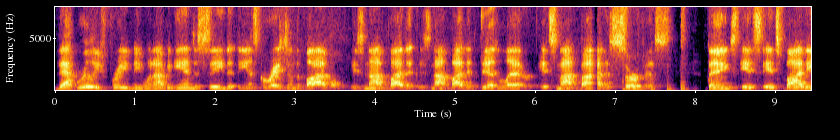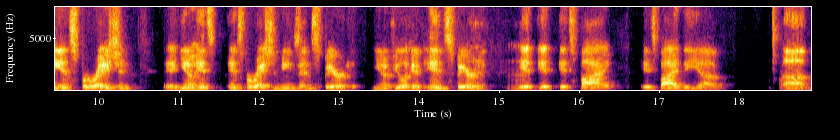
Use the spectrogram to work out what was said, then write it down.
that really freed me when I began to see that the inspiration of the Bible is not by the is not by the dead letter. It's not by the surface things. It's it's by the inspiration it, you know, ins- inspiration means inspirited. You know, if you look at inspirited, mm-hmm. it, it it's by it's by the uh, uh,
